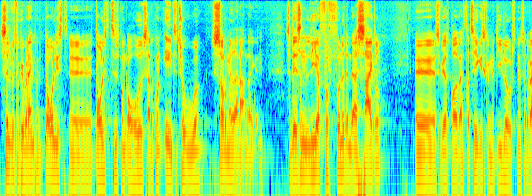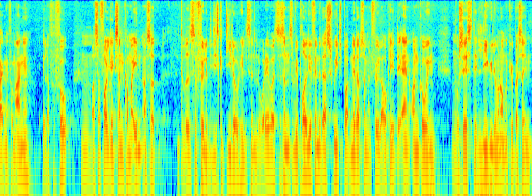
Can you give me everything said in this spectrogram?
selv hvis du køber dig ind på det dårligste, øh, dårligste tidspunkt overhovedet, så er der kun 1-2 uger, så er du med alle andre igen. Så det er sådan lige at få fundet den der cycle, øh, så vi har også prøvet at være strategiske med deloadsene, så der hverken er for mange eller for få, mm. og så folk ikke sådan kommer ind, og så du ved, så føler de, de skal deload hele tiden, eller whatever. Så, sådan, så vi prøvede lige at finde det der sweet spot netop, så man føler, okay, det er en ongoing proces, det er ligegyldigt, hvornår man køber sig ind,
